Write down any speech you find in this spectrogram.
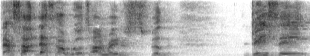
That's how that's how real time Raiders is feeling. DC,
